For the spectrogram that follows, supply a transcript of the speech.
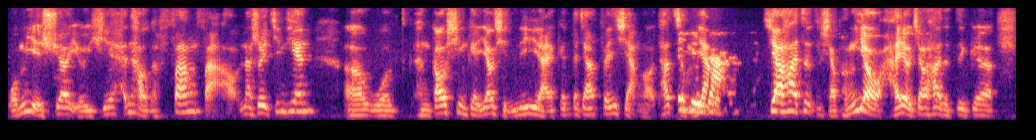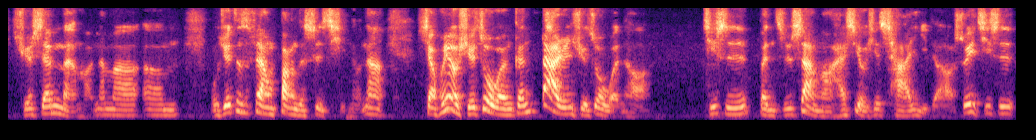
我们也需要有一些很好的方法哦。那所以今天，呃，我很高兴可以邀请丽丽来跟大家分享哦，她怎么样教她这个小朋友，还有教她的这个学生们哈。那么，嗯，我觉得这是非常棒的事情哦。那小朋友学作文跟大人学作文哈，其实本质上啊还是有一些差异的啊。所以其实。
